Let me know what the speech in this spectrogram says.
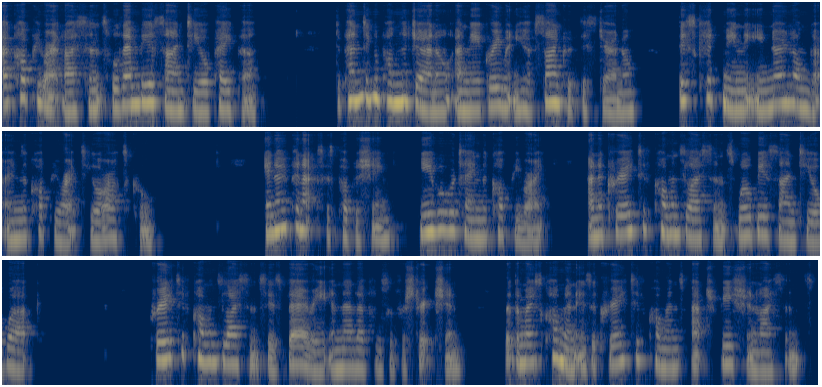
A copyright license will then be assigned to your paper. Depending upon the journal and the agreement you have signed with this journal, this could mean that you no longer own the copyright to your article. In open access publishing, you will retain the copyright and a Creative Commons license will be assigned to your work. Creative Commons licenses vary in their levels of restriction, but the most common is a Creative Commons Attribution License,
